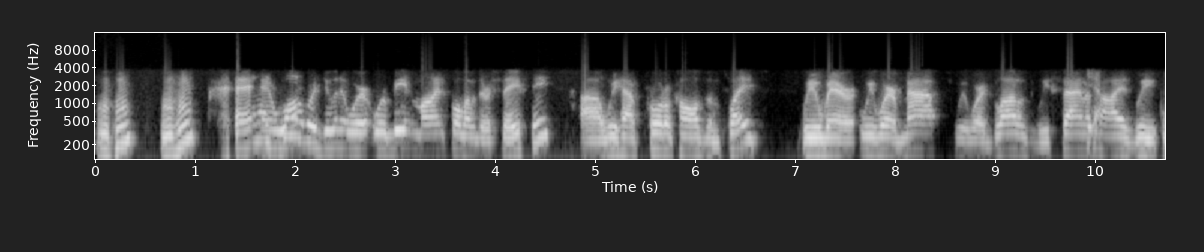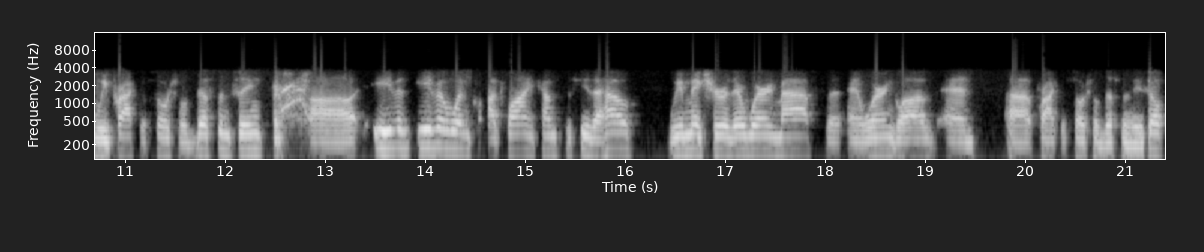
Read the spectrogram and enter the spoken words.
Mm-hmm. Mm-hmm. And, And and while we're doing it, we're, we're being mindful of their safety. Uh, we have protocols in place. We wear we wear masks. We wear gloves. We sanitize. We we practice social distancing. Uh, even even when a client comes to see the house, we make sure they're wearing masks and wearing gloves and uh, practice social distancing. So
